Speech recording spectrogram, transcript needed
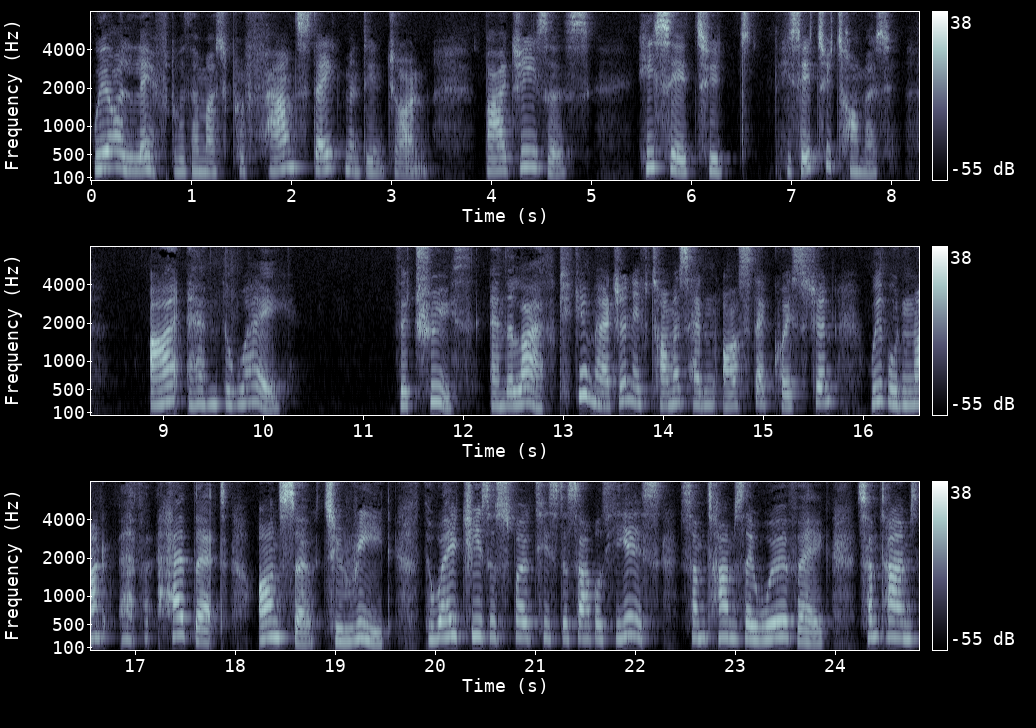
we are left with the most profound statement in John by Jesus. He said to he said to Thomas, I am the way, the truth, and the life. Can you imagine if Thomas hadn't asked that question? We would not have had that answer to read. The way Jesus spoke to his disciples, yes, sometimes they were vague. Sometimes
